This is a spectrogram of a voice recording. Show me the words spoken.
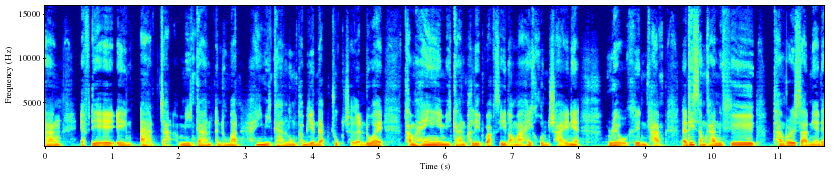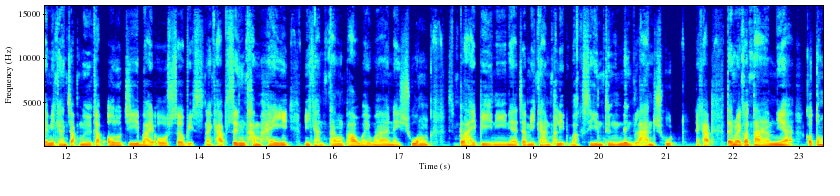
ทาง FDA เองอาจจะมีการอนุมัติให้มีการลงทะเบียนแบบฉุกเฉินด้วยทำให้มีการผลิตวัคซีนออกมาให้คนใช้เนี่ยเร็วขึ้นครับและที่สำคัญคือทางบริษัทเนี่ยได้มีการจับมือกับ Ology Bio Service นะครับซึ่งทำให้มีการตั้งเป้าไว้ว่าในช่วง ปลายปีนี้เนี่ยจะมีการผลิตวัคซีนถึง 1 ล้านชุดนะครับแต่อย่างไรก็ตามเนี่ยก็ต้อง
